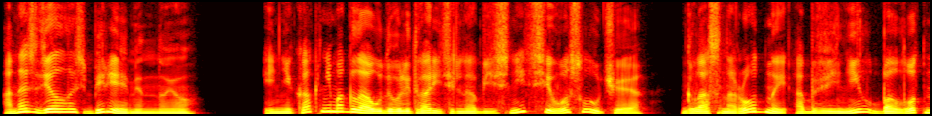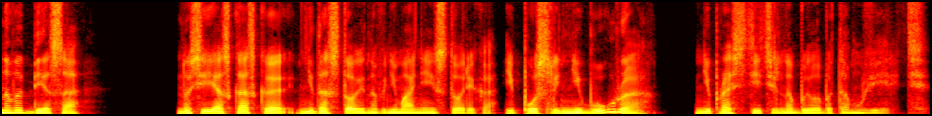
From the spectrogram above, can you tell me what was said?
Она сделалась беременную и никак не могла удовлетворительно объяснить всего случая. Глаз народный обвинил болотного беса. Но сия сказка недостойна внимания историка, и после Небура непростительно было бы тому верить.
